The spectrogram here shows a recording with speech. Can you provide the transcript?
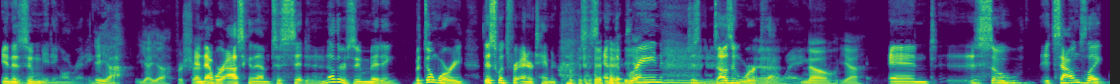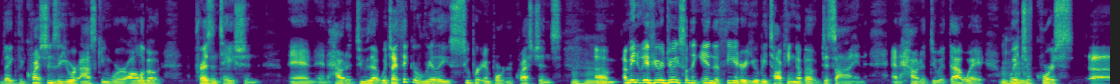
in a Zoom meeting already. Yeah, yeah, yeah, for sure. And now we're asking them to sit in another Zoom meeting, but don't worry, this one's for entertainment purposes. And the brain yeah. just doesn't work that way. No, yeah. And uh, so it sounds like like the questions that you were asking were all about presentation and and how to do that, which I think are really super important questions. Mhm. Um, I mean, if you were doing something in the theater, you'd be talking about design and how to do it that way, which Mhm. of course, uh,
